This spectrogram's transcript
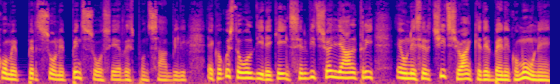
come persone pensose e responsabili. Ecco, questo vuol dire che il servizio agli altri è un esercizio anche del bene comune,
